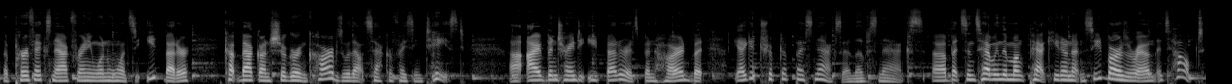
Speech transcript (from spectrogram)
the perfect snack for anyone who wants to eat better, cut back on sugar and carbs without sacrificing taste. Uh, I've been trying to eat better. It's been hard, but yeah, I get tripped up by snacks. I love snacks. Uh, but since having the Munk Pack Keto Nut and Seed Bars around, it's helped.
